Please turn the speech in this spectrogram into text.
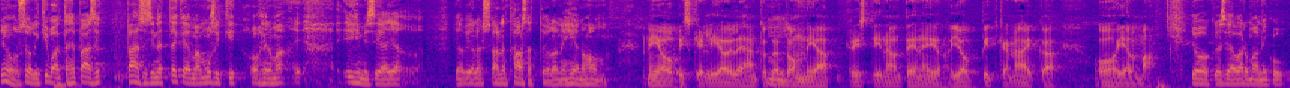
Joo, se oli kiva, että he pääsi, pääsi sinne tekemään musiikkiohjelma ihmisiä ja, ja vielä jos saaneet haastattelulla, niin hieno homma. Niin ja opiskelijoillehan tuota mm. Tommi ja Kristiina on tehnyt jo, jo pitkän aikaa ohjelmaa. Joo, kyllä siellä varmaan niin kuin,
